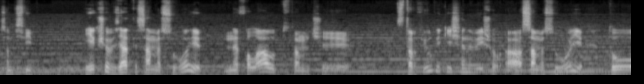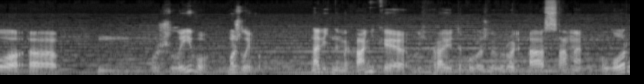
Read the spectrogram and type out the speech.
сам світ. І якщо взяти саме сувої, не Fallout там, чи Starfield, який ще не вийшов, а саме сувої, то е, можливо, можливо навіть не механіки грають таку важливу роль, а саме лор,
